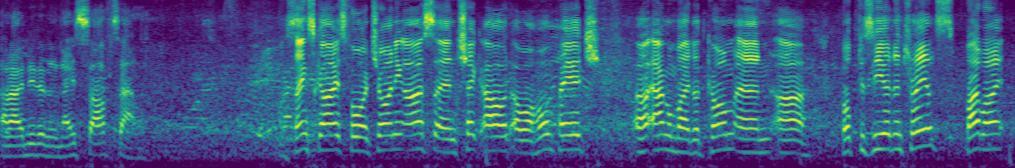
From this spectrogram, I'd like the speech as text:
and I needed a nice soft saddle. Well, thanks guys for joining us and check out our homepage uh, and uh, hope to see you in the trails. Bye bye.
